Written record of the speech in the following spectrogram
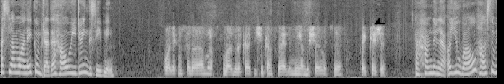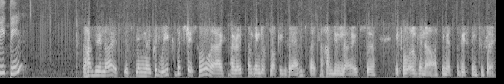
Assalamu alaikum, brother. How are you doing this evening? Walaikum salam wa rahmatullahi wa barakatuh. Shukran for having me on the show. It's a great pleasure. Alhamdulillah. Are you well? How's the week been? Alhamdulillah, it's, it's been a good week. A bit stressful. I, I wrote some end of block exams, but Alhamdulillah, it's uh, it's all over now. I think that's the best thing to say.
